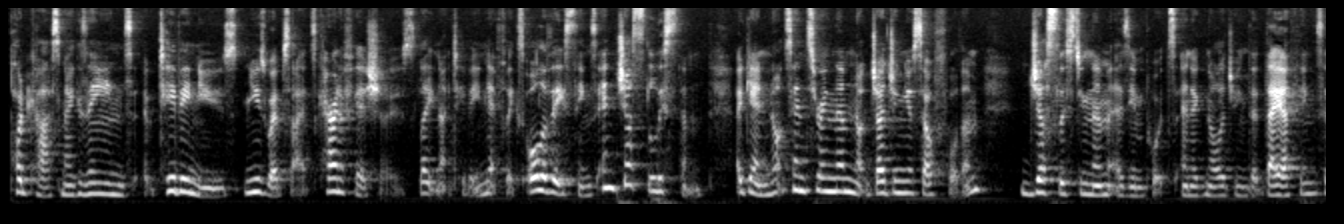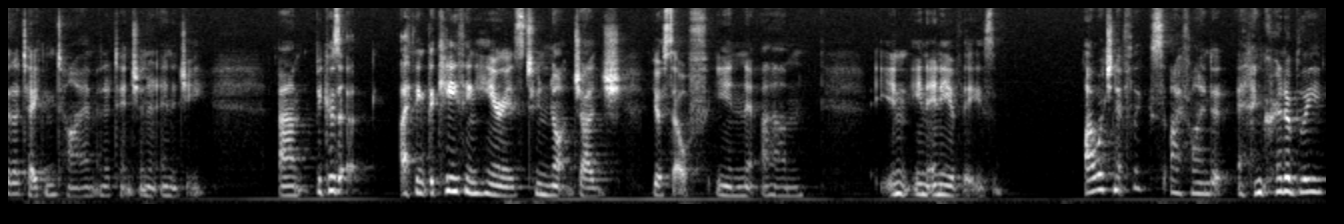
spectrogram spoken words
podcasts, magazines, TV news, news websites, current affairs shows, late night TV, Netflix, all of these things, and just list them. Again, not censoring them, not judging yourself for them, just listing them as inputs and acknowledging that they are things that are taking time and attention and energy. Um, because I think the key thing here is to not judge yourself in um, in in any of these, I watch Netflix. I find it an incredibly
